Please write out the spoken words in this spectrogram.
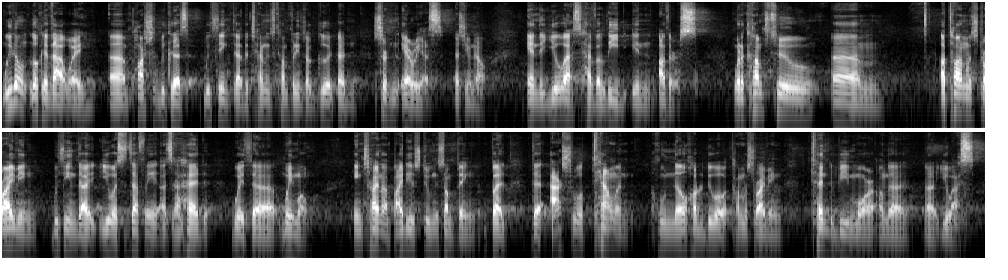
we don't look at it that way, um, partially because we think that the Chinese companies are good in certain areas, as you know, and the US have a lead in others. When it comes to um, autonomous driving, we think that U.S. is definitely as ahead with uh, Waymo. In China, Baidu is doing something, but the actual talent who know how to do autonomous driving tend to be more on the uh, U.S.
